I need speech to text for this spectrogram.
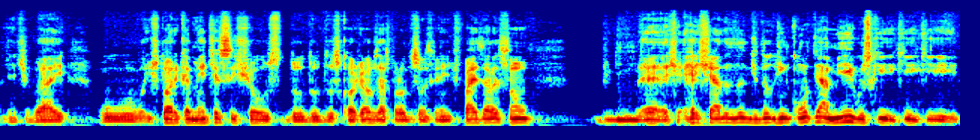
A gente vai, o, historicamente, esses shows do, do, dos cojovens, as produções que a gente faz, elas são é, recheada de, de, de encontro de amigos que, que, que,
